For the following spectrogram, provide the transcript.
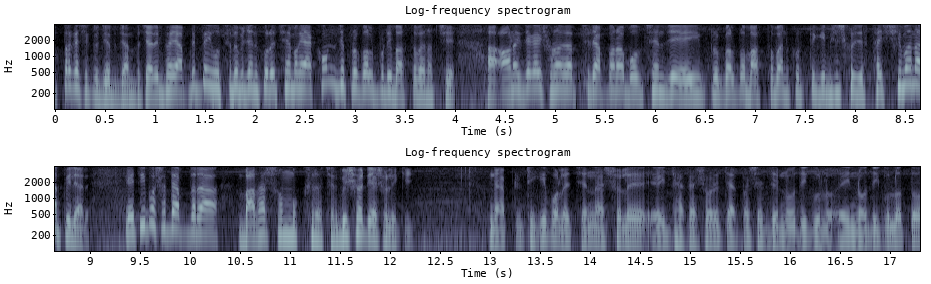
আপনার কাছে একটু যেতে জানতে চাই ভাই, আপনি তো এই উচ্ছেদ অভিযান করেছেন এবং এখন যে প্রকল্পটি বাস্তবায়ন হচ্ছে অনেক জায়গায় শোনা যাচ্ছে যে আপনারা বলছেন যে এই প্রকল্প বাস্তবায়ন করতে গিয়ে বিশেষ করে স্থায়ী সীমানা পিলার এটি বসাতে আপনারা বাধার সম্মুখীন হচ্ছেন। বিষয়টি আসলে কি? না, আপনি ঠিকই বলেছেন। আসলে এই ঢাকা শহরের চারপাশের যে নদীগুলো, এই নদীগুলো তো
